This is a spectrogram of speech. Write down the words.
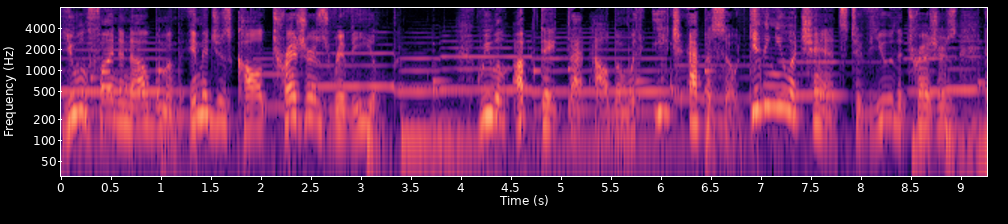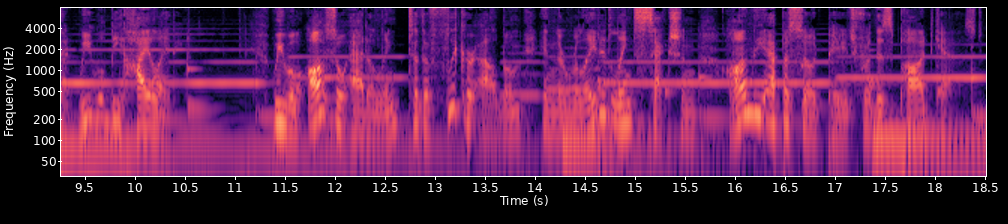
you will find an album of images called Treasures Revealed. We will update that album with each episode, giving you a chance to view the treasures that we will be highlighting. We will also add a link to the Flickr album in the related links section on the episode page for this podcast.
